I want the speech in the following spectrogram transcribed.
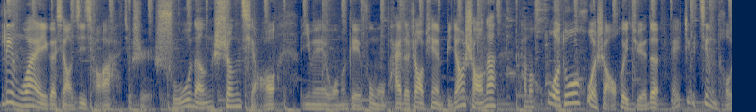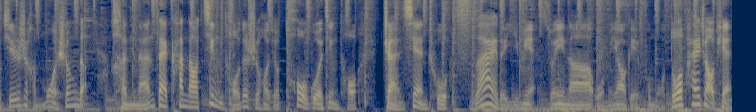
另外一个小技巧啊，就是熟能生巧。因为我们给父母拍的照片比较少呢，他们或多或少会觉得，哎，这个镜头其实是很陌生的，很难在看到镜头的时候就透过镜头展现出慈爱的一面。所以呢，我们要给父母多拍照片，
